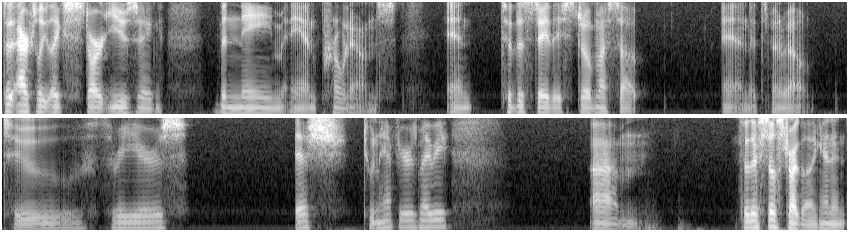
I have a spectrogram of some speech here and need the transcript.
to actually like start using the name and pronouns. And to this day they still mess up and it's been about two three years ish two and a half years maybe. Um so they're still struggling and it,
